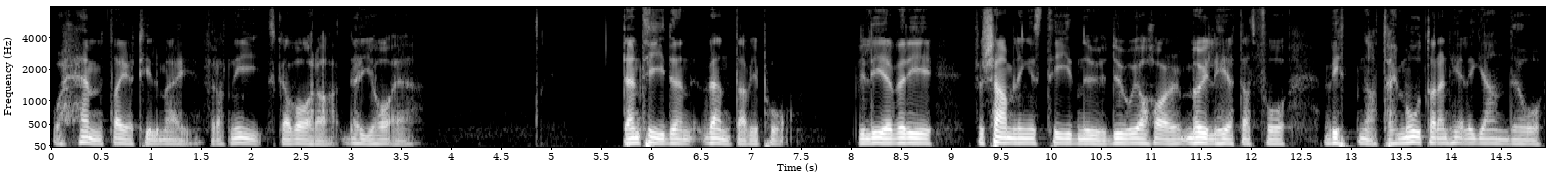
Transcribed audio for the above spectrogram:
och hämta er till mig för att ni ska vara där jag är. Den tiden väntar vi på. Vi lever i församlingens tid nu. Du och jag har möjlighet att få vittna, ta emot av den helige Ande och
